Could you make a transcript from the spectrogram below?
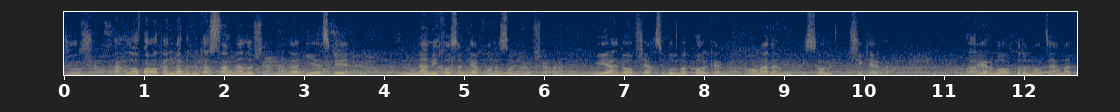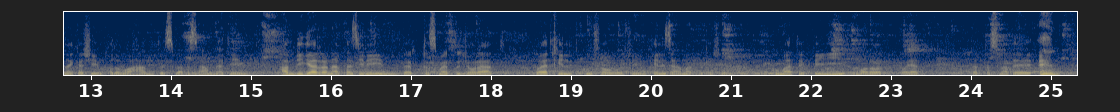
جور شود. اهداف پراکنده بود متاسفانه. نداشتن. هدفی است که نمی‌خواستن که افغانستان جور شود. روی اهداف شخصی خود کار کردن. آمدن به 20 سال چی کردن؟ بله. اگر ما خود ما زحمت نکشیم خود ما هم دست به دست هم نتیم هم دیگر را نپذیریم. در قسمت تجارت باید خیلی کوشا باشیم خیلی زحمت بکشیم. حکومت فعلی امارات باید در قسمت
